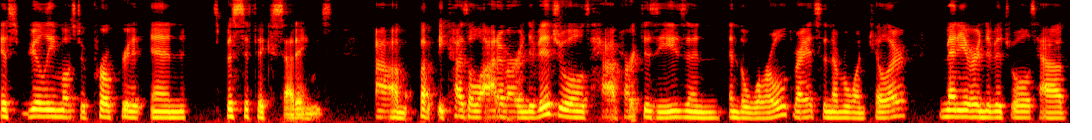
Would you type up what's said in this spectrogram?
It's really most appropriate in specific settings. Um, but because a lot of our individuals have heart disease in, in the world, right? It's the number one killer. Many of our individuals have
